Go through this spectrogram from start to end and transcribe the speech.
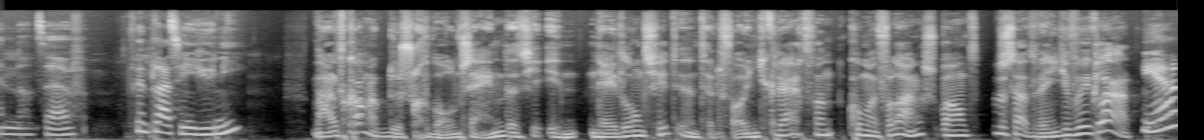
En dat uh, vindt plaats in juni. Maar het kan ook dus gewoon zijn dat je in Nederland zit en een telefoontje krijgt van kom even langs, want er staat er eentje voor je klaar. Ja.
